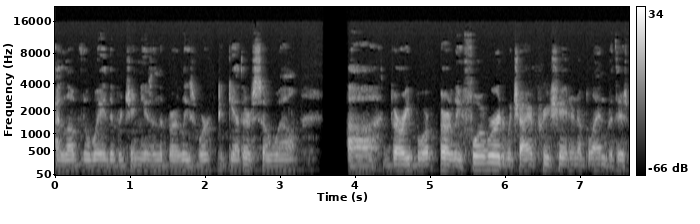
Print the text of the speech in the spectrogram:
I love the way the Virginias and the Burleys work together so well. Uh, very burley forward, which I appreciate in a blend, but there's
